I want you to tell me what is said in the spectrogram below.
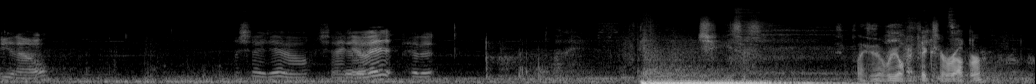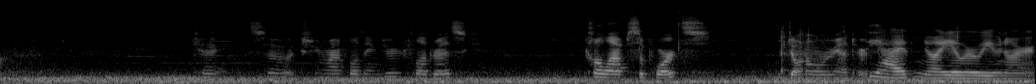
You know? What should I do? Should I Hit do it? Hit it. Jesus. This place is a real fixer-upper. Okay, so extreme rainfall danger, flood risk, collapse supports. We don't know where we entered. Yeah, I have no idea where we even are.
